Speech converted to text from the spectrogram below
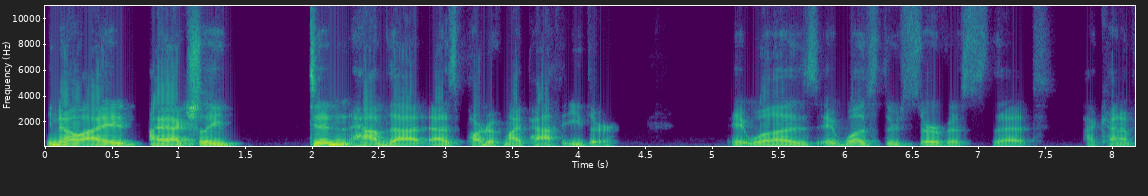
You know, I I actually didn't have that as part of my path either. It was it was through service that I kind of,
